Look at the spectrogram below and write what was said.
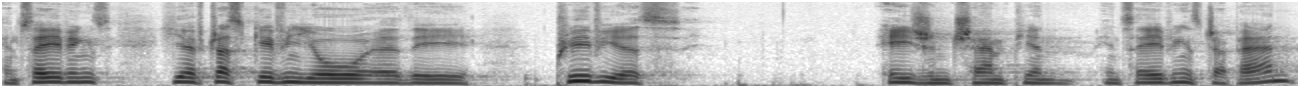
and savings. Here I've just given you the previous Asian champion in savings, Japan.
